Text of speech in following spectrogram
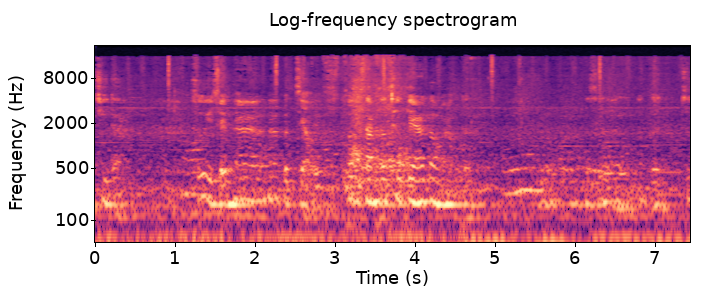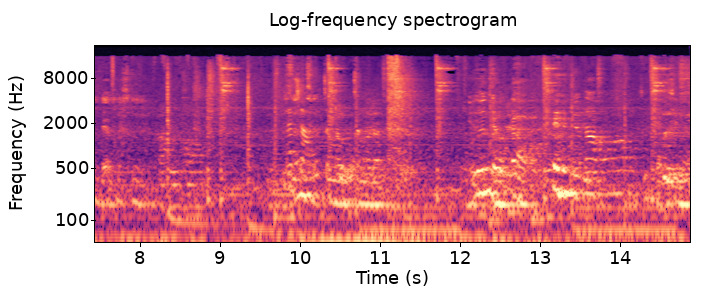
去的，师傅以前他那个脚受伤都去给他弄好的，就是那个治疗就是，他脚是怎么怎么了？就是扭到，有到 就脚进来。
